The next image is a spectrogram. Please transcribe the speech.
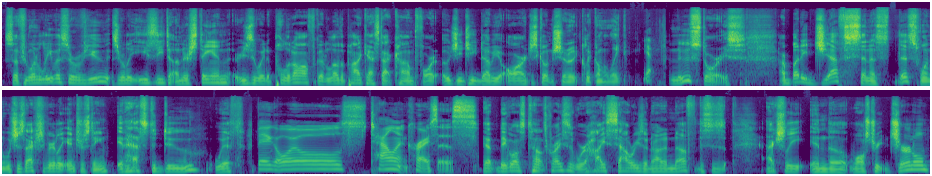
So if you want to leave us a review, it's really easy to understand. Easy way to pull it off. Go to lovethepodcast.com forward OGTWR. Just go and show it, click on the link. Yep. News stories. Our buddy Jeff sent us this one, which is actually really interesting. It has to do with Big Oil's talent crisis. Yep, big oil's talent crisis where high salaries are not enough. This is actually in the Wall Street Journal,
